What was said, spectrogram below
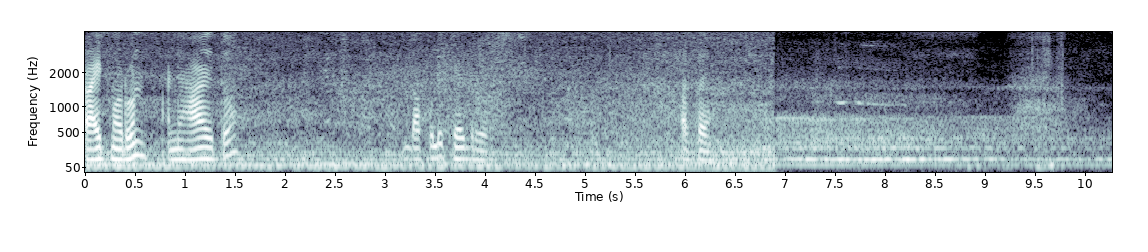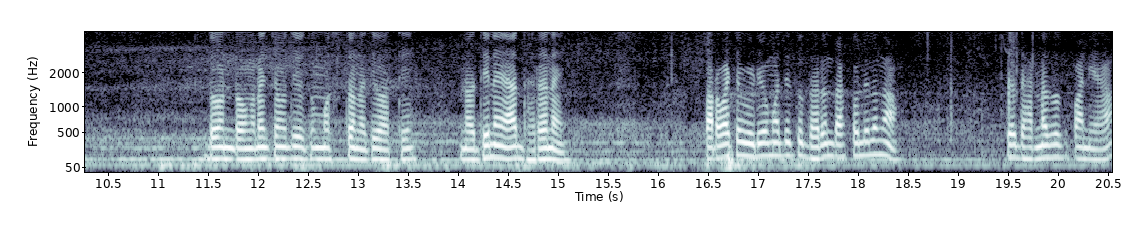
राईट मारून आणि हा येतो दापोली खेड रोड असं आहे. दोन डोंगरांच्या मध्ये येतो. मस्त नदी वाहते. नदी नाही हा धरण आहे. परवाच्या व्हिडिओमध्ये तो धरण दाखवलेला ना त्या धरणाचंच पाणी हा.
